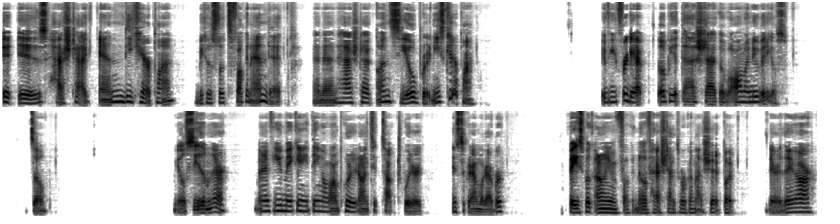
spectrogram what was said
it is hashtag end the care plan because let's fucking end it, and then hashtag unseal Britney's care plan. If you forget, they'll be at the hashtag of all my new videos. So you'll see them there. And if you make anything, I want to put it on TikTok, Twitter, Instagram, whatever. Facebook, I don't even fucking know if hashtags work on that shit, but there they are.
